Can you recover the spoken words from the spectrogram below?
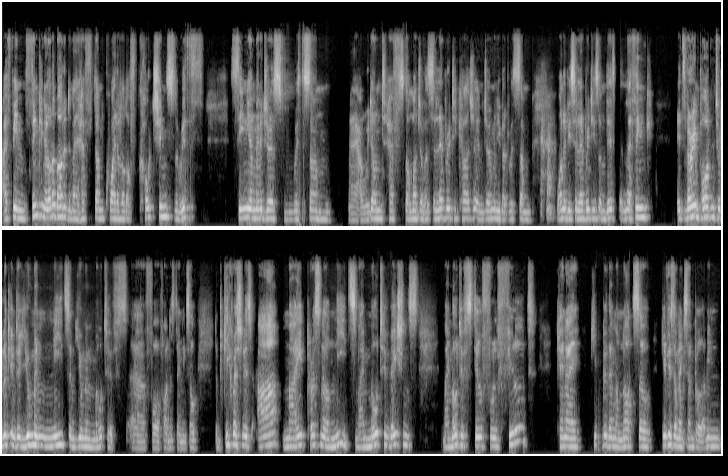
I've been thinking a lot about it and I have done quite a lot of coachings with senior managers with some uh, we don't have so much of a celebrity culture in Germany, but with some wannabe celebrities on this. And I think it's very important to look into human needs and human motives uh, for, for understanding. So the key question is, are my personal needs, my motivations, my motives still fulfilled? Can I keep with them or not? So give you some example. I mean,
